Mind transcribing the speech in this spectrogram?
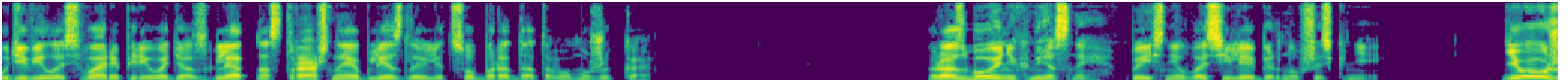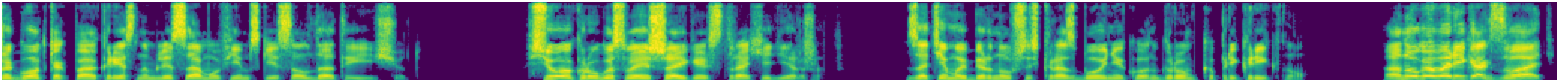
удивилась Варя, переводя взгляд на страшное облезлое лицо бородатого мужика. «Разбойник местный», — пояснил Василий, обернувшись к ней. «Его уже год как по окрестным лесам уфимские солдаты ищут. Всю округу своей шайкой в страхе держат». Затем, обернувшись к разбойнику, он громко прикрикнул. «А ну говори, как звать!»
